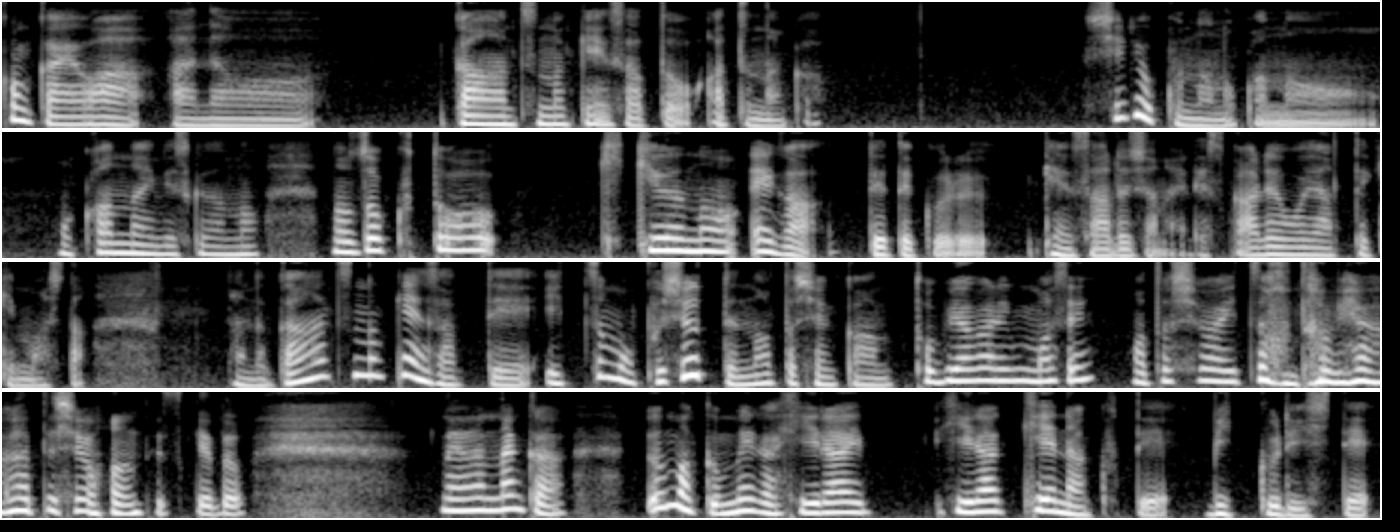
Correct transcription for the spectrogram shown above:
今回はあの眼圧の検査とあとなんか視力なのかな？わかんないんですけどあの覗くと気球の絵が出てくる検査あるじゃないですか。あれをやってきました。あの眼圧の検査っていつもプシュってなった瞬間飛び上がりません？私はいつも飛び上がってしまうんですけど。ななんかうまく目が開開けなくてびっくりして。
